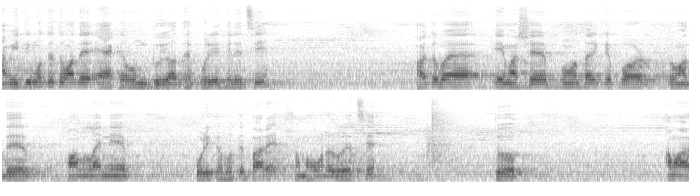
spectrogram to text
আমি ইতিমধ্যে তোমাদের এক এবং দুই অধ্যায় পড়িয়ে ফেলেছি। হয়তোবা এই মাসের পনেরো তারিখের পর তোমাদের অনলাইনে পরীক্ষা হতে পারে, সম্ভাবনা রয়েছে। তো আমার,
